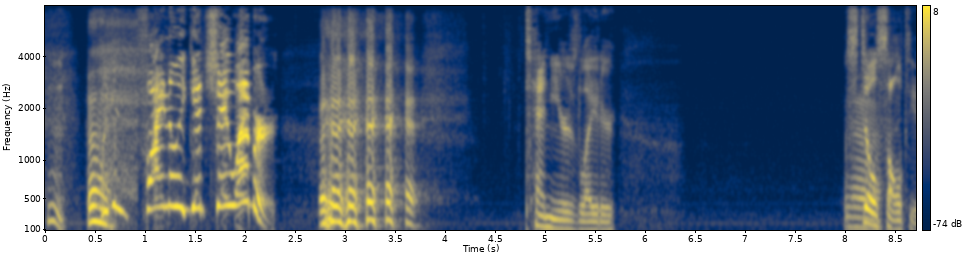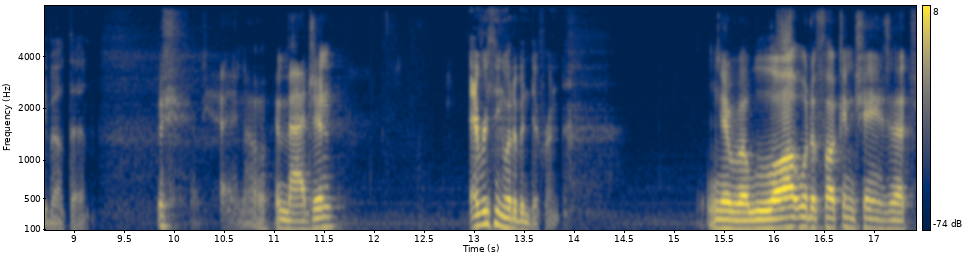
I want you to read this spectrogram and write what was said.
Hmm. we can finally get Shea Weber. Ten years later. Still salty about that. I know. Imagine. Everything would have been different. Yeah, well, a lot would have fucking changed. That's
